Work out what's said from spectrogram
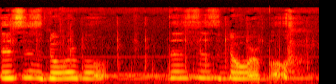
This is normal. This is normal.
